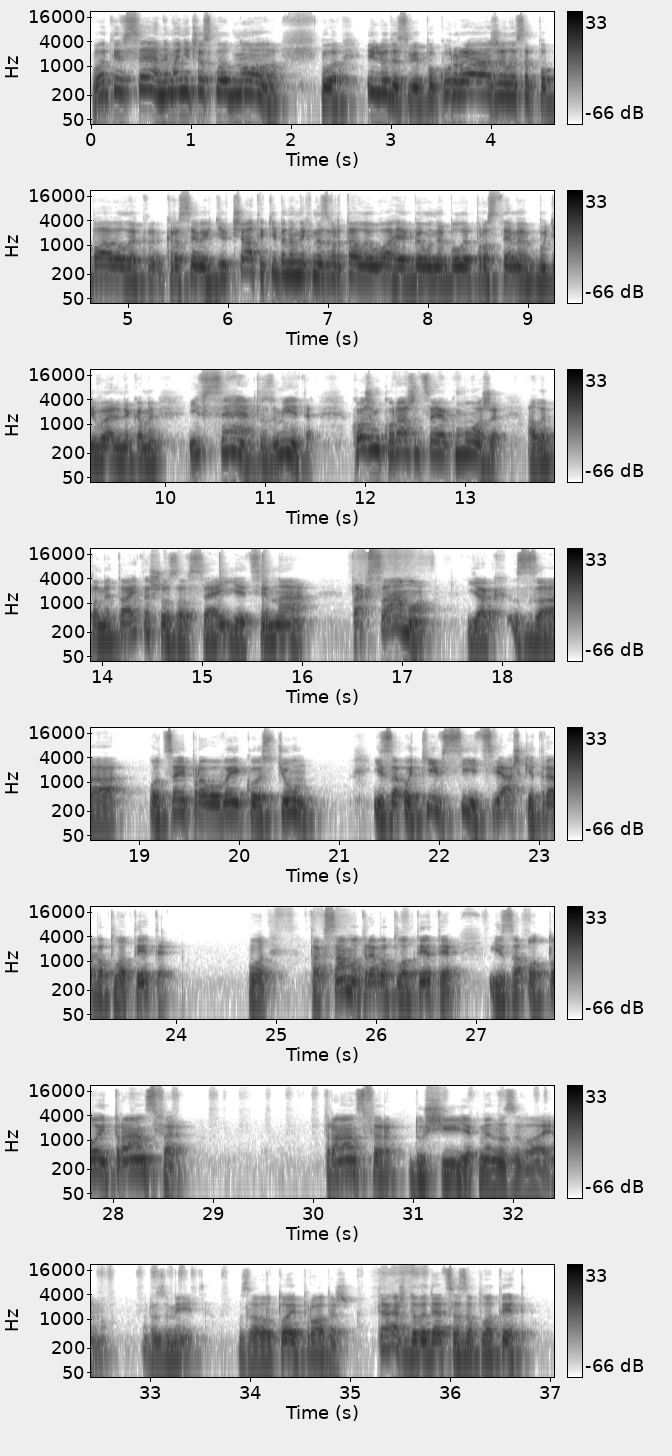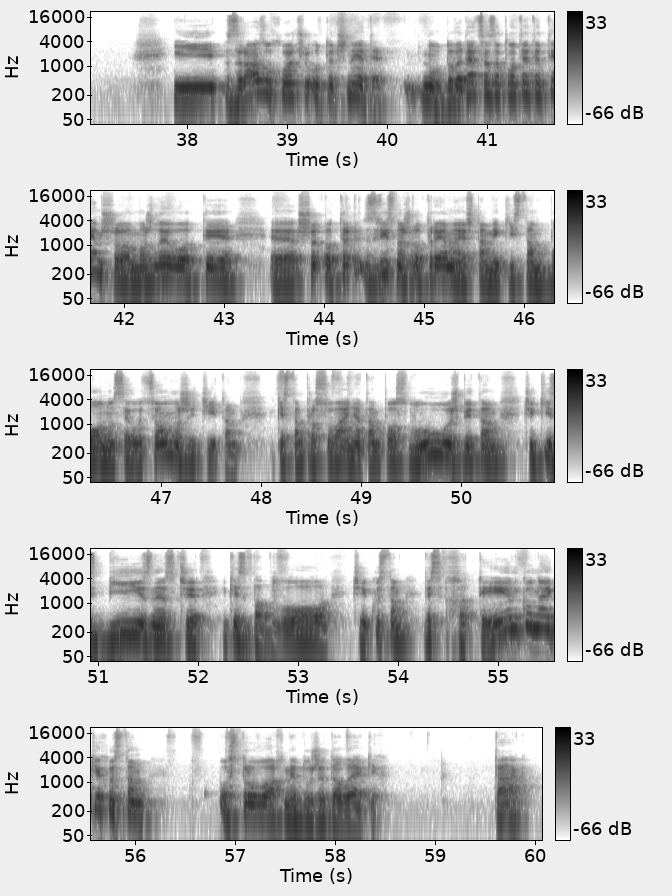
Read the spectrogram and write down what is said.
От і все, нема нічого складного. От. І люди собі покуражилися, побавили красивих дівчат, які би на них не звертали уваги, якби вони були простими будівельниками. І все, розумієте? Кожен куражиться як може. Але пам'ятайте, що за все є ціна. Так само, як за оцей правовий костюм, і за оті всі цвяшки треба платити. От. Так само треба платити і за отой трансфер. Трансфер душі, як ми називаємо. Розумієте? За отой продаж теж доведеться заплатити. І зразу хочу уточнити: ну, доведеться заплатити тим, що, можливо, ти е, що, отр- звісно ж, отримаєш там якісь там бонуси у цьому житті, там, якісь там просування там, по службі, там, чи якийсь бізнес, чи якесь бабло, чи якусь там десь хатинку на якихось там островах не дуже далеких. Так.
